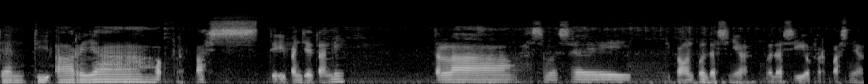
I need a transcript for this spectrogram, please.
Dan di area overpass di Panjaitan ini telah selesai dibangun pondasinya, pondasi overpassnya.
